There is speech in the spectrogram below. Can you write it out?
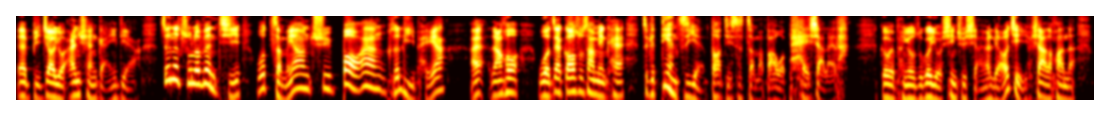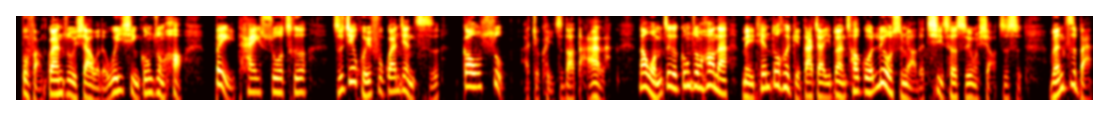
呃比较有安全感一点啊？真的出了问题，我怎么样去报案和理赔啊？哎，然后我在高速上面开，这个电子眼到底是怎么把我拍下来的？各位朋友，如果有兴趣想要了解一下的话呢，不妨关注一下我的微信公众号“备胎说车”，直接回复关键词“高速”啊，就可以知道答案了。那我们这个公众号呢，每天都会给大家一段超过六十秒的汽车实用小知识，文字版、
